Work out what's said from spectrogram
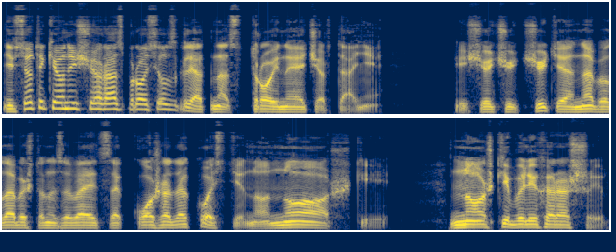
И все-таки он еще раз бросил взгляд на стройные очертания. Еще чуть-чуть, и она была бы, что называется, кожа до кости, но ножки... Ножки были хороши.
